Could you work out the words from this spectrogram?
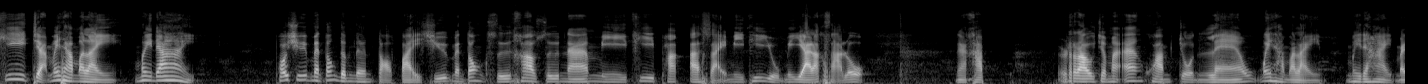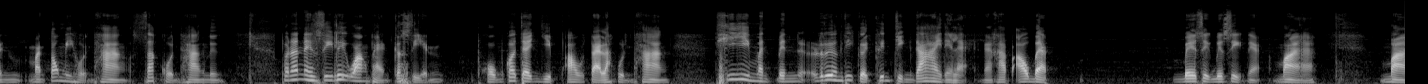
ที่จะไม่ทำอะไรไม่ได้ เพราะชีวิตมันต้องดำเนินต่อไป ชีวิตมันต้องซื้อข้าวซื้อน้ำมีที่พักอาศัยมีที่อยู่มียารักษาโรคนะครับ เราจะมาอ้างความจนแล้วไม่ทำอะไรไม่ได้ มันมันต้องมีหนทางสักหนทางหนึ่ง เพราะฉะนั้นในซีรีส์วางแผนเกษียณ ผมก็จะหยิบเอาแต่ละหนทาง ที่มันเป็นเรื่องที่เกิดขึ้นจริงได้นี่แหละนะครับ เอาแบบเบสิกเบสิกเนี่ยมามา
